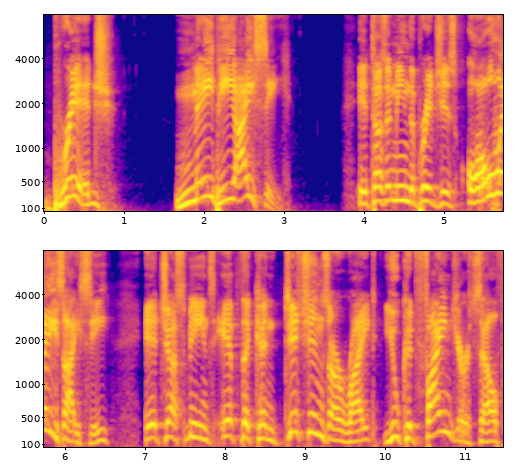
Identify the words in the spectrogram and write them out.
bridge may be icy. It doesn't mean the bridge is always icy. It just means if the conditions are right, you could find yourself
